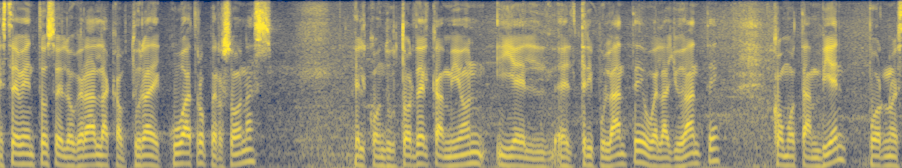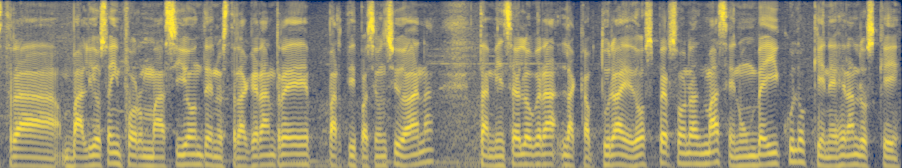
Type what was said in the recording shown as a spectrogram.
Este evento se logra la captura de cuatro personas, el conductor del camión y el, el, tripulante o el ayudante, como también por nuestra valiosa información de nuestra gran red de participación ciudadana, también se logra la captura de dos personas más en un vehículo, quienes eran los que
